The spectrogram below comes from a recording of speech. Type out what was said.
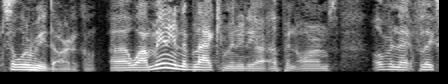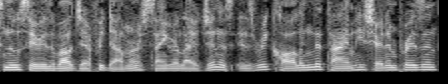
so we'll read the article. Uh, while many in the black community are up in arms over Netflix new series about Jeffrey Dahmer, Sanger Lyfe Jennings is recalling the time he shared in prison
